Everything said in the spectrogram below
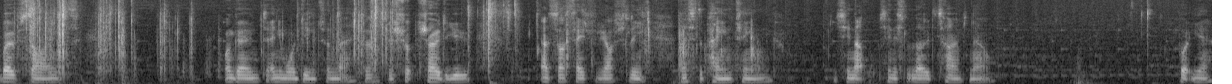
both sides. I won't go into any more detail than that, so I just sh showed you as I said video, obviously, this is the painting. You've seen that, seen this loads of times now. But yeah,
